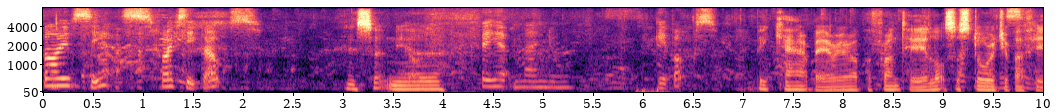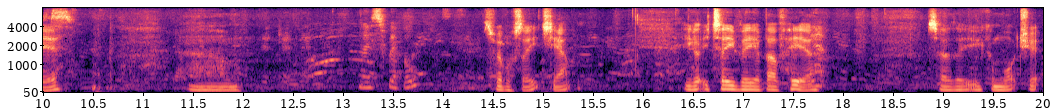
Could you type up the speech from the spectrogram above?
Five seats. Five seat belts. there's certainly a Fiat manual gearbox. Big cab area up the front here. Lots of storage above here. Seats. No swivel. Swivel seats, yeah. You got your TV above here, Yeah. so that you can watch it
